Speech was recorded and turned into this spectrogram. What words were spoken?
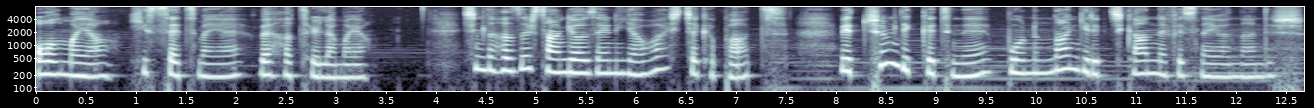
Olmaya, hissetmeye ve hatırlamaya. Şimdi hazırsan gözlerini yavaşça kapat ve tüm dikkatini burnundan girip çıkan nefesine yönlendir.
